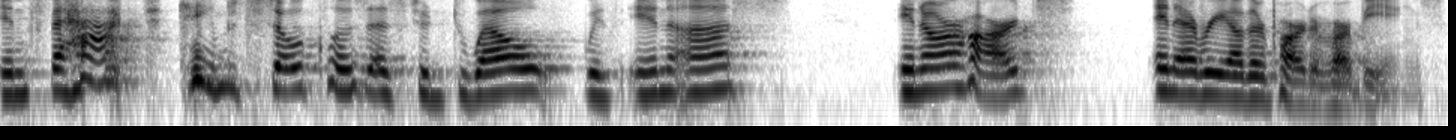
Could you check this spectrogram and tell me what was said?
In fact, came so close as to dwell within us, in our hearts, in every other part of our beings.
